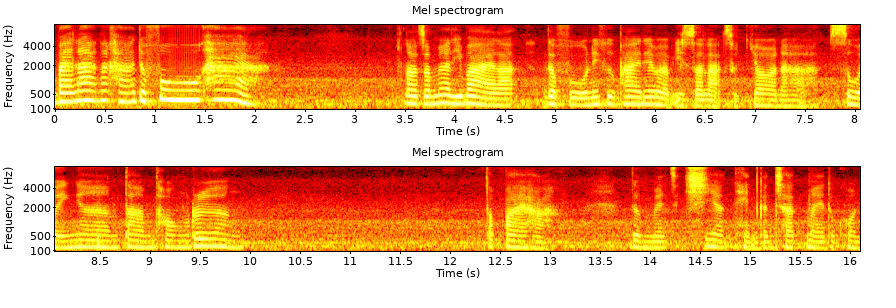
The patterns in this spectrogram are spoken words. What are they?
ใบแรกนะคะ The Fool ค่ะ เราจะไม่อธิบายละ The Fool นี่คือไพ่ที่แบบอิสระสุดยอดนะคะ สวยงามตามท้องเรื่อง ต่อไปค่ะ The Magician เห็นกันชัดไหมทุกคน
